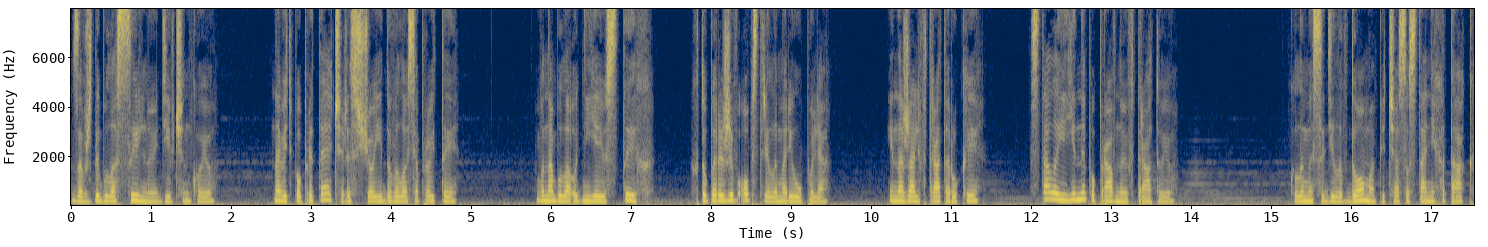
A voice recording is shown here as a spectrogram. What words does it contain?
завжди була сильною дівчинкою, навіть попри те, через що їй довелося пройти. Вона була однією з тих, хто пережив обстріли Маріуполя, і, на жаль, втрата руки стала її непоправною втратою. Коли ми сиділи вдома під час останніх атак,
